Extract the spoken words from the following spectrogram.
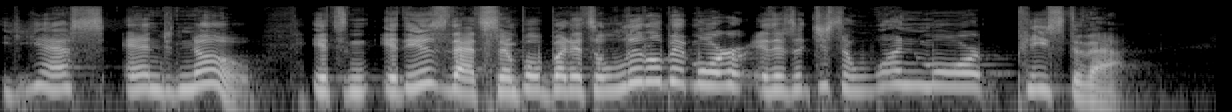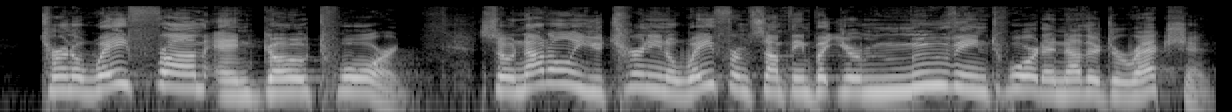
yes and no it's it is that simple but it's a little bit more there's just a one more piece to that turn away from and go toward so not only are you turning away from something but you're moving toward another direction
